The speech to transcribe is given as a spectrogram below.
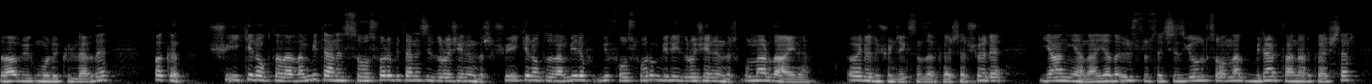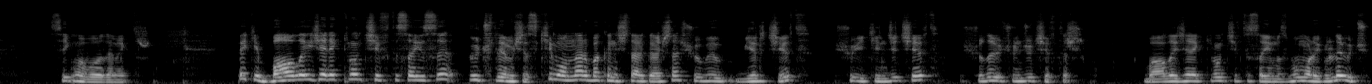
Daha büyük moleküllerde. Bakın şu iki noktalardan bir tanesi fosforu bir tanesi hidrojenindir. Şu iki noktadan biri bir fosforun biri hidrojenindir. Bunlar da aynı. Öyle düşüneceksiniz arkadaşlar. Şöyle yan yana ya da üst üste çizgi olursa onlar birer tane arkadaşlar sigma bağı demektir. Peki bağlayıcı elektron çifti sayısı 3 demişiz. Kim onlar? Bakın işte arkadaşlar şu bir, çift, şu ikinci çift, şu da üçüncü çifttir. Bağlayıcı elektron çifti sayımız bu molekülde 3.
